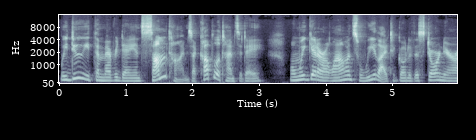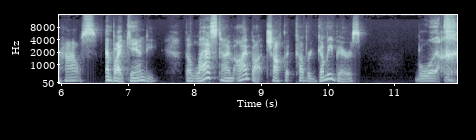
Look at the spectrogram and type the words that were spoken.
We do eat them every day and sometimes a couple of times a day. When we get our allowance, we like to go to the store near our house and buy candy. The last time I bought chocolate covered gummy bears, blech,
